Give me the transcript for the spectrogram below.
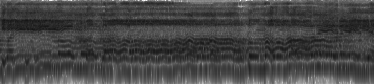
مکین و مکان تمہارے لیے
